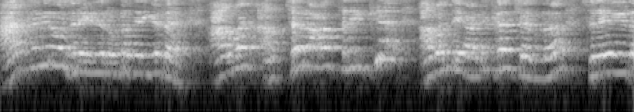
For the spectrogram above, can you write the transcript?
ആർക്കെങ്കിലും ഒരു അവൻ അർദ്ധരാത്രിക്ക് അവന്റെ അടുക്കൽ ചെന്ന് സ്നേഹിത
